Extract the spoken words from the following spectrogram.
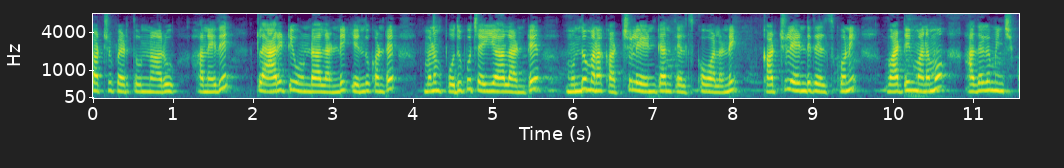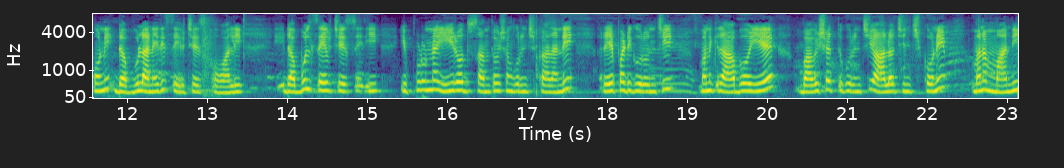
ఖర్చు పెడుతున్నారు అనేది క్లారిటీ ఉండాలండి. ఎందుకంటే మనం పొదుపు చేయాలంటే ముందు మన ఖర్చులు ఏంటి అని తెలుసుకోవాలండి. ఖర్చులు ఏంటి తెలుసుకొని వాటిని మనము అధిగమించుకొని డబ్బులు అనేది సేవ్ చేసుకోవాలి. ఈ డబ్బులు సేవ్ చేసేది ఇప్పుడున్న ఈరోజు సంతోషం గురించి కాదండి. రేపటి గురించి మనకి రాబోయే భవిష్యత్తు గురించి ఆలోచించుకొని మనం మనీ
